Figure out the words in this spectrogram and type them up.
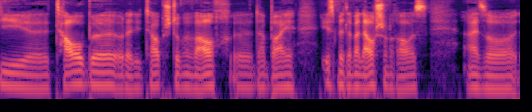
die äh, Taube oder die Taubstumme war auch äh, dabei, ist mittlerweile auch schon raus. Also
